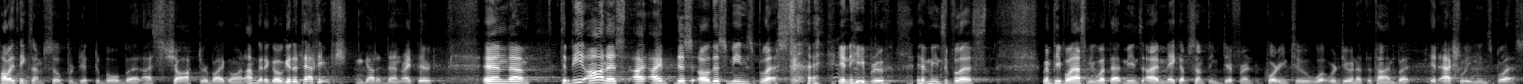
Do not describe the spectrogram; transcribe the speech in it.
Holly thinks I'm so predictable, but I shocked her by going, I'm going to go get a tattoo, and got it done right there. And um, to be honest, I, I, this, oh, this means blessed in Hebrew. It means blessed. When people ask me what that means, I make up something different according to what we're doing at the time, but it actually means blessed.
